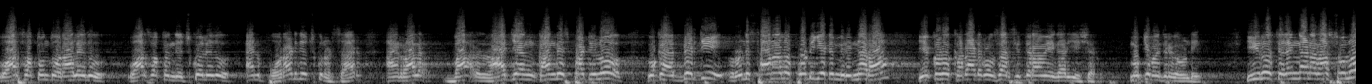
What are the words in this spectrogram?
వారసత్వంతో రాలేదు వారసత్వం తెచ్చుకోలేదు. ఆయన పోరాడి తెచ్చుకున్నాడు సార్. ఆయన రాలే బా- రాజ్యాంగ కాంగ్రెస్ పార్టీలో ఒక అభ్యర్థి రెండు స్థానాల్లో పోటీ చేయడం మీరు విన్నారా? ఎక్కడో కర్ణాటకలో సార్ సిద్ధరామయ్య గారు చేశారు. ముఖ్యమంత్రిగా ఉండి. ఈ రోజు తెలంగాణ రాష్ట్రంలో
